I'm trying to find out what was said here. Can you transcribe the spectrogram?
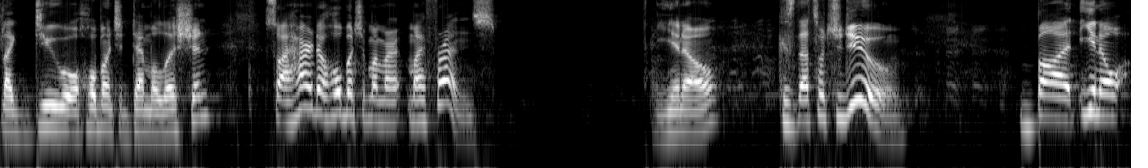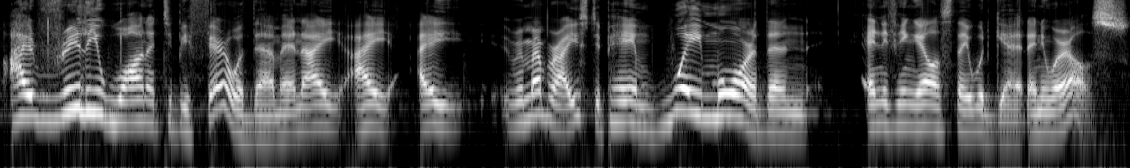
like do a whole bunch of demolition. So I hired a whole bunch of my my friends, you know, because that's what you do. But, you know, I really wanted to be fair with them. And I, I, I remember I used to pay them way more than anything else they would get anywhere else.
